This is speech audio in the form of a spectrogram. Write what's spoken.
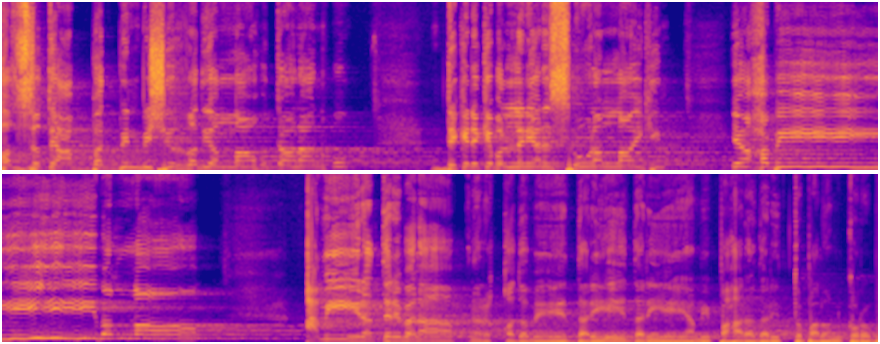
হজরতে আব্বাদ বিন বিশির রদি আল্লাহ তালানহু ডেকে ডেকে বললেন ইয়ার সুর আল্লাহ কি? হাবিব আল্লাহ আমি রাতের বেলা আপনার কদমে দাঁড়িয়ে দাঁড়িয়ে আমি পাহারাদারিত্ব পালন করব।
